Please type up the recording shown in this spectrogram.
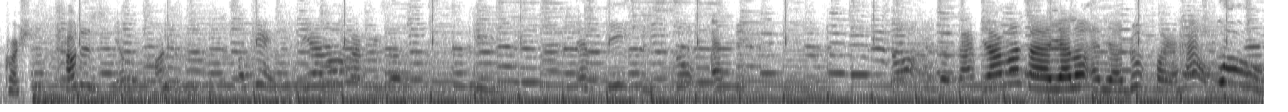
a question. How does yellow contribute? Okay, yellow represents peace. And peace is so epic. So in the diaper, lemons are yellow and they are good for your health. Whoa,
